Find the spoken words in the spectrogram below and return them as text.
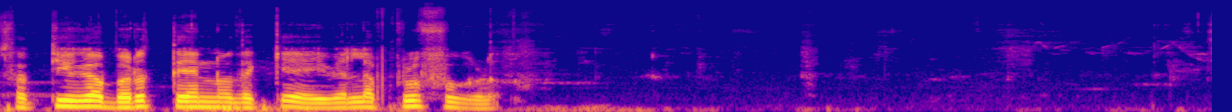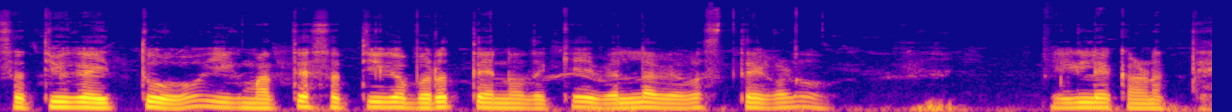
ಸತ್ಯುಗ ಬರುತ್ತೆ ಅನ್ನೋದಕ್ಕೆ ಇವೆಲ್ಲ ಪ್ರೂಫುಗಳು ಸತ್ಯುಗ ಇತ್ತು, ಈಗ ಮತ್ತೆ ಸತ್ಯುಗ ಬರುತ್ತೆ ಅನ್ನೋದಕ್ಕೆ ಇವೆಲ್ಲ ವ್ಯವಸ್ಥೆಗಳು ಈಗಲೇ ಕಾಣುತ್ತೆ.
